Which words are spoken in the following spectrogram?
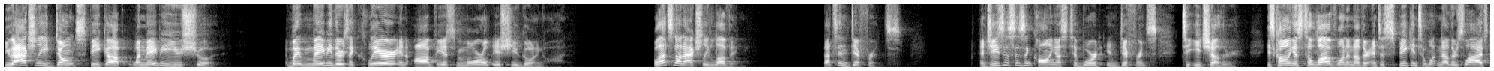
you actually don't speak up when maybe you should. When maybe there's a clear and obvious moral issue going on. Well, that's not actually loving, that's indifference. And Jesus isn't calling us toward indifference to each other. He's calling us to love one another and to speak into one another's lives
